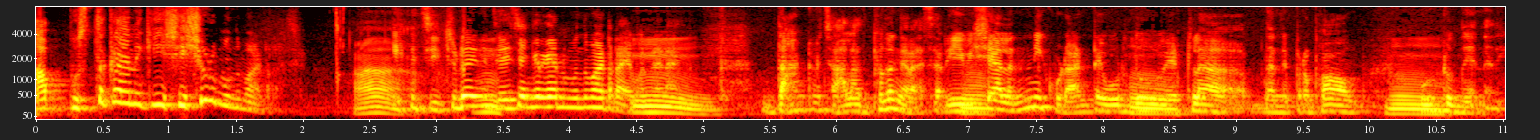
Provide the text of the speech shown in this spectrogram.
ఆ పుస్తకానికి శిష్యుడు ముందు మాట రాశాడు. శిష్యుడు అయిన జయశంకర్ గారిని ముందు మాట రాయమన్నాడు. దాంట్లో చాలా అద్భుతంగా రాశారు. ఈ విషయాలన్నీ కూడా అంటే ఉర్దూ ఎట్లా దాని ప్రభావం ఉంటుంది అన్నది.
